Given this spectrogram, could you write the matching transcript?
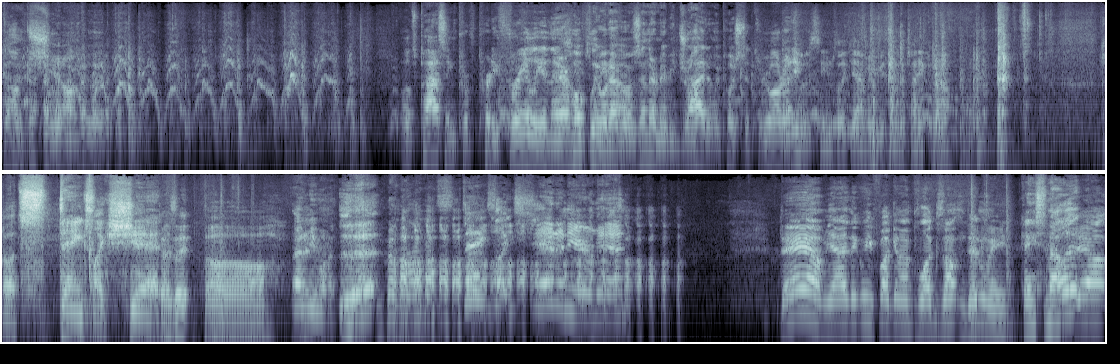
gunk shit onto it. Well, it's passing pr- pretty freely in there. Seems Hopefully, whatever now. was in there maybe dried and we pushed it through already. That's what it seems like. Yeah, maybe it's in the tank now. Oh, it stinks like shit. Does it? Oh. I don't even want to. it stinks like shit in here, man. Damn, yeah, I think we fucking unplugged something, didn't we? Can you smell it? Yeah.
